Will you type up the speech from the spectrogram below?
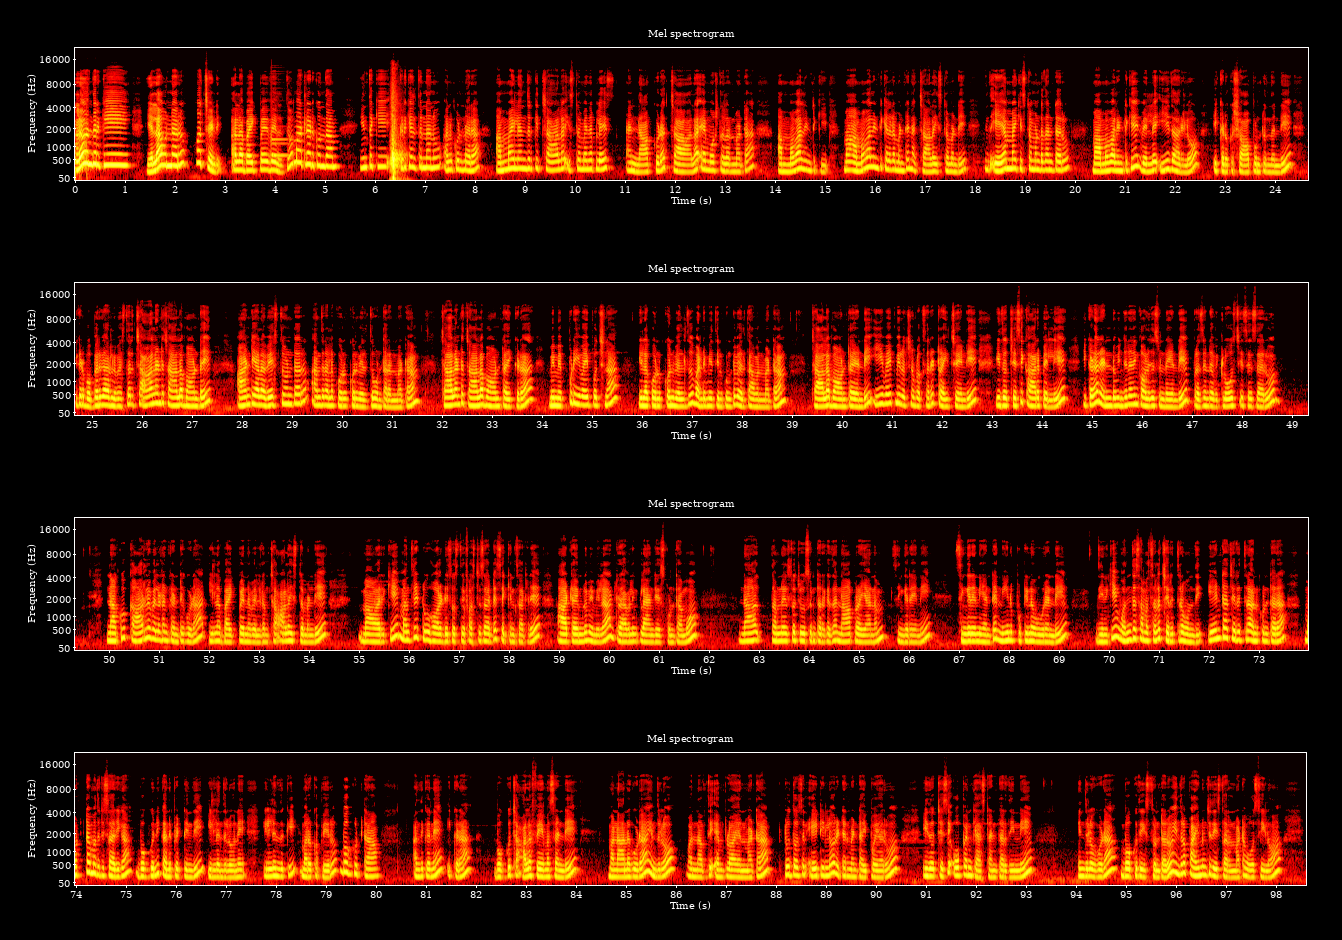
Hello అందరికీ ఎలా ఉన్నారు? వచ్చేయండి. అలా బైక్పై వెళ్తూ మాట్లాడుకుందాం. ఇంతకీ ఎక్కడికి వెళ్తున్నాను అనుకుంటున్నారా? అమ్మాయిలందరికీ చాలా ఇష్టమైన ప్లేస్ అండ్ నాకు కూడా చాలా ఎమోషనల్ అనమాట అమ్మ వాళ్ళ ఇంటికి మా అమ్మ వాళ్ళ ఇంటికి వెళ్ళడం అంటే నాకు చాలా ఇష్టం అండి ఇంత ఏ అమ్మాయికి ఇష్టం ఉండదంటారు? మా అమ్మ వాళ్ళ ఇంటికి వెళ్ళే ఈ దారిలో ఇక్కడ ఒక షాప్ ఉంటుందండి. ఇక్కడ బొబ్బరి గారెలు వేస్తారు. చాలా అంటే చాలా బాగుంటాయి. ఆంటీ అలా వేస్తూ ఉంటారు అందరూ అలా కొనుక్కొని వెళ్తూ ఉంటారనమాట చాలా అంటే చాలా బాగుంటాయి ఇక్కడ. మేము ఎప్పుడు ఈ వైపు వచ్చినా ఇలా కొనుక్కొని వెళ్తూ బండి మీద తినుకుంటూ వెళ్తామన్నమాట. చాలా బాగుంటాయండి. ఈ వైపు మీరు వచ్చినప్పుడు ఒకసారి ట్రై చేయండి. ఇది వచ్చేసి కారపల్లి. ఇక్కడ రెండు ఇంజనీరింగ్ కాలేజెస్ ఉన్నాయండి. ప్రజెంట్ అవి క్లోజ్ చేసేసారు. నాకు కార్లో వెళ్ళడం కంటే కూడా ఇలా బైక్ పైన వెళ్ళడం చాలా ఇష్టం అండి మా వారికి మంత్లీ టూ హాలిడేస్ వస్తాయి. First Saturday second Saturday. ఆ టైంలో మేము ఇలా ట్రావెలింగ్ ప్లాన్ చేసుకుంటాము. నా తమ్నేల్స్లో చూసుంటారు కదా నా ప్రయాణం సింగరేణి. సింగరేణి అంటే నేను పుట్టిన ఊరండి. దీనికి వంద సంవత్సరాల చరిత్ర ఉంది. ఏంటా చరిత్ర అనుకుంటారా? మొట్టమొదటిసారిగా బొగ్గుని కనిపెట్టింది ఇల్లెందులోనే. ఇల్లెందుకి మరొక పేరు బొగ్గుట్ట. అందుకనే ఇక్కడ బొగ్గు చాలా ఫేమస్ అండి. మా నాన్న కూడా ఇందులో వన్ ఆఫ్ ది ఎంప్లాయ్ అనమాట టూ థౌజండ్ ఎయిటీన్లో రిటైర్మెంట్ అయిపోయారు. ఇది వచ్చేసి ఓపెన్ క్యాస్ట్ అంటారు దీన్ని. ఇందులో కూడా బొగ్గు తీస్తుంటారు. ఇందులో పైనుంచి తీస్తారనమాట ఓసీలో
